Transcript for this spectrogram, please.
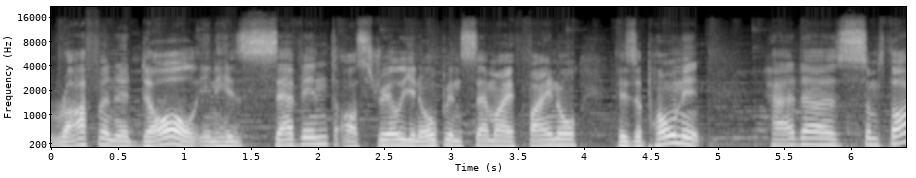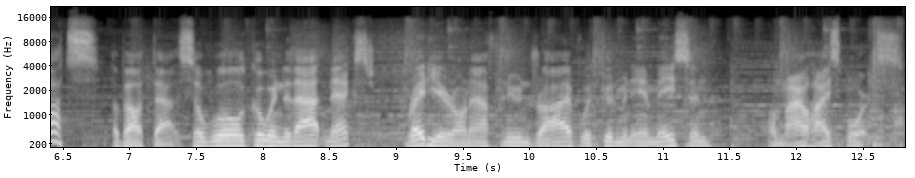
Rafa Nadal in his seventh Australian Open semifinal. His opponent had uh, some thoughts about that. So we'll go into that next, right here on Afternoon Drive with Goodman and Mason on Mile High Sports.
